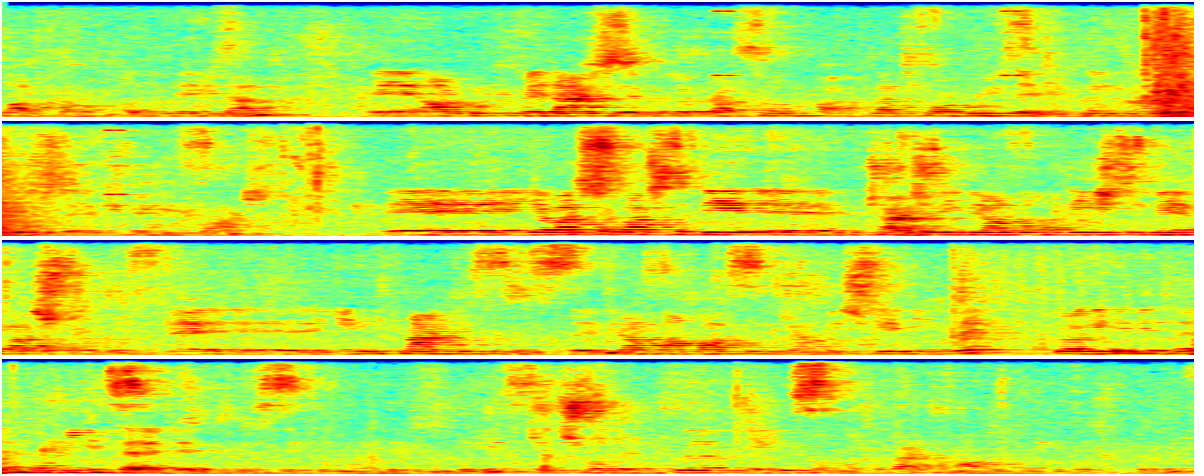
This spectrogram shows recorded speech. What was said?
Platform adı verilen e, Avrupa Kümeler e, Kolaborasyon Platformu üzerine kayıtlı bir e, kümemiz var. E, yavaş yavaş tabii e, bu çerçeveyi biraz daha değiştirmeye başlıyoruz ve e, yenilik merkezimiz e, birazdan bahsedeceğim işbirliğinde bölgede bir de mobilite e, kümesi kurma hedefindeyiz. Çalışmalarımızı Eylül sonuna kadar tamamlamayı hedefliyoruz.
